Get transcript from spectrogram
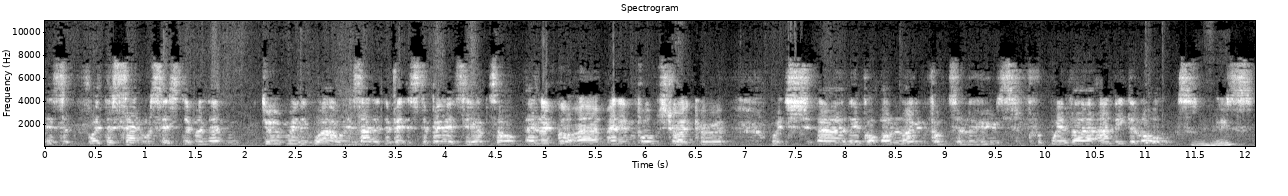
it's, with the settled system and then doing really well. It's added a bit of stability up top, and they've got um, an informed striker, which uh, they've got on loan from Toulouse with uh, Andy Delort, who's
